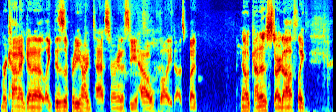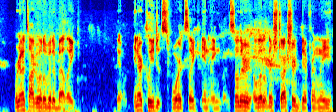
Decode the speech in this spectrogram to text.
we're kind of going to like this is a pretty hard test and we're going to see how well he does. But you know, kind of start off like we're going to talk a little bit about like you know intercollegiate sports like in England. So they're a little they're structured differently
